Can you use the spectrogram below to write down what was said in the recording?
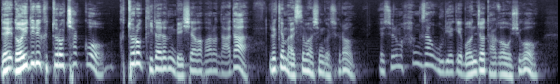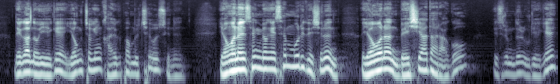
내 너희들이 그토록 찾고 그토록 기다리던 메시아가 바로 나다 이렇게 말씀하신 것처럼 예수님은 항상 우리에게 먼저 다가오시고 내가 너희에게 영적인 갈급함을 채울 수 있는 영원한 생명의 샘물이 되시는 영원한 메시아다라고 예수님 늘 우리에게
